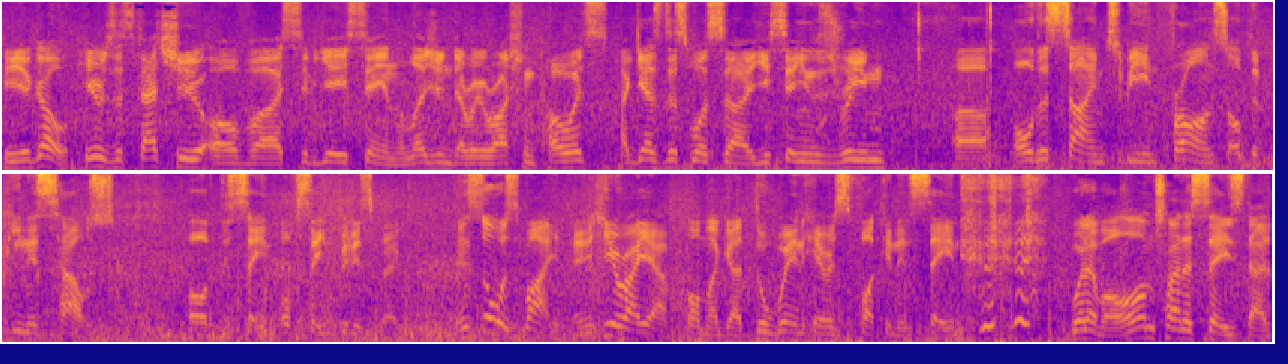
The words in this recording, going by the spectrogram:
Here you go. Here's a statue of uh, Sergei Yesenin, legendary Russian poet. I guess this was uh, Yesenin's dream uh, all this time to be in France of the penis house of the Saint of Saint Petersburg, and so was mine. And here I am. Oh my god, the wind here is fucking insane. Whatever. All I'm trying to say is that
